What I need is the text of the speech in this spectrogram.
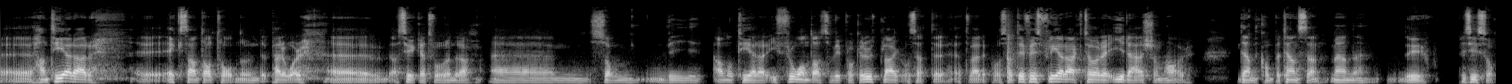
eh, hanterar eh, x antal ton under, per år, eh, cirka 200, eh, som vi annoterar ifrån. Då, alltså vi plockar ut plagg och sätter ett värde på. Så det finns flera aktörer i det här som har den kompetensen. Men eh, det är precis så.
